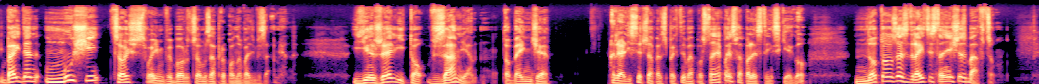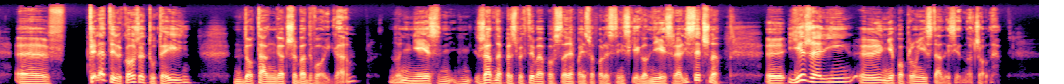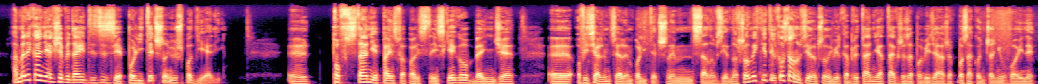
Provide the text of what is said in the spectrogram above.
I Biden musi coś swoim wyborcom zaproponować w zamian. Jeżeli to w zamian to będzie realistyczna perspektywa powstania państwa palestyńskiego, no to ze zdrajcy stanie się zbawcą. E, Tyle tylko, że tutaj do tanga trzeba dwojga. No nie jest, żadna perspektywa powstania państwa palestyńskiego nie jest realistyczna, e, jeżeli e, nie poprą jej Stany Zjednoczone. Amerykanie, jak się wydaje, decyzję polityczną już podjęli. E, powstanie państwa palestyńskiego będzie oficjalnym celem politycznym Stanów Zjednoczonych, nie tylko Stanów Zjednoczonych, Wielka Brytania także zapowiedziała, że po zakończeniu wojny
